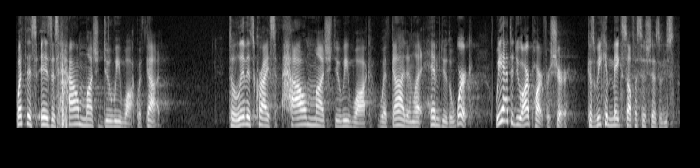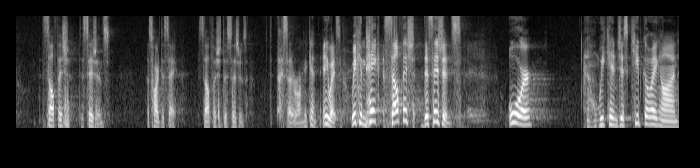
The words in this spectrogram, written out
What this is is how much do we walk with God? To live as Christ, how much do we walk with God and let him do the work? We have to do our part for sure because we can make selfish decisions, selfish decisions. That's hard to say. Selfish decisions. I said it wrong again. Anyways, we can make selfish decisions, or we can just keep going on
